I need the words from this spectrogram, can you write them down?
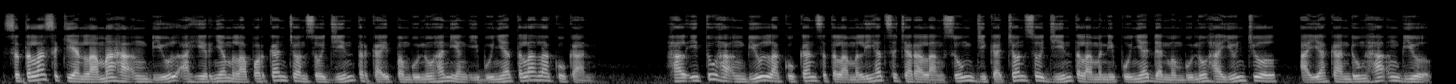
Setelah sekian lama Ha Eung Byul akhirnya melaporkan Chon So Jin terkait pembunuhan yang ibunya telah lakukan. Hal itu Ha Eung Byul lakukan setelah melihat secara langsung jika Chon So Jin telah menipunya dan membunuh Ha Yun Chul, ayah kandung Ha Eung Byul.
